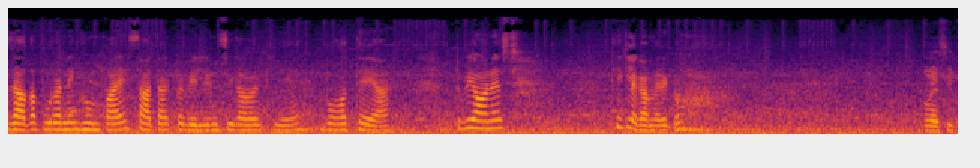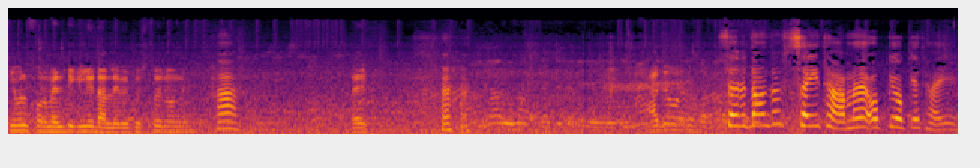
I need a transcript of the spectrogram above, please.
ज़्यादा पूरा नहीं घूम पाए सात आठ पवेलियंस ही कवर किए हैं। बहुत थे यार। टू बी ऑनेस्ट ठीक लगा मेरे को। तो ऐसे केवल फॉर्मेलिटी के लिए डाले हुए कुछ तो इन्होंने। हाँ। सर बताऊँ तो सही था मतलब ओके ओके था ये।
